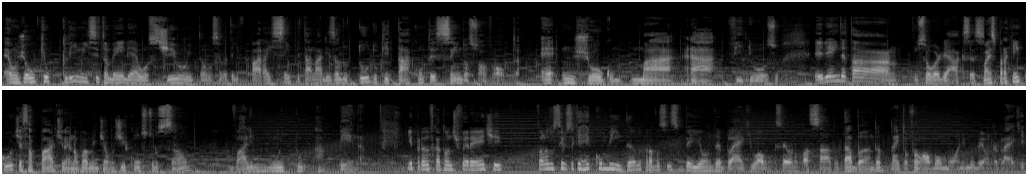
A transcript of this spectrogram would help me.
é um jogo que o clima em si também ele é hostil, então você vai ter que parar e sempre estar tá analisando tudo o que está acontecendo à sua volta. É um jogo maravilhoso. Ele ainda está no seu early access, mas para quem curte essa parte, né, novamente jogos de construção, vale muito a pena. E para não ficar tão diferente, falando do Sirius aqui, recomendando para vocês Beyond the Black, o álbum que saiu ano passado da banda, né? Então foi um álbum homônimo, Beyond the Black.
